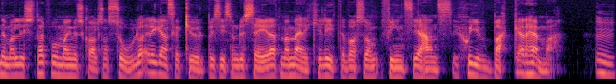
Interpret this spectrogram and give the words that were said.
när man lyssnar på Magnus Carlsson solo är det ganska kul. Precis som du säger att man märker lite vad som finns i hans skivbackar hemma. mm.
